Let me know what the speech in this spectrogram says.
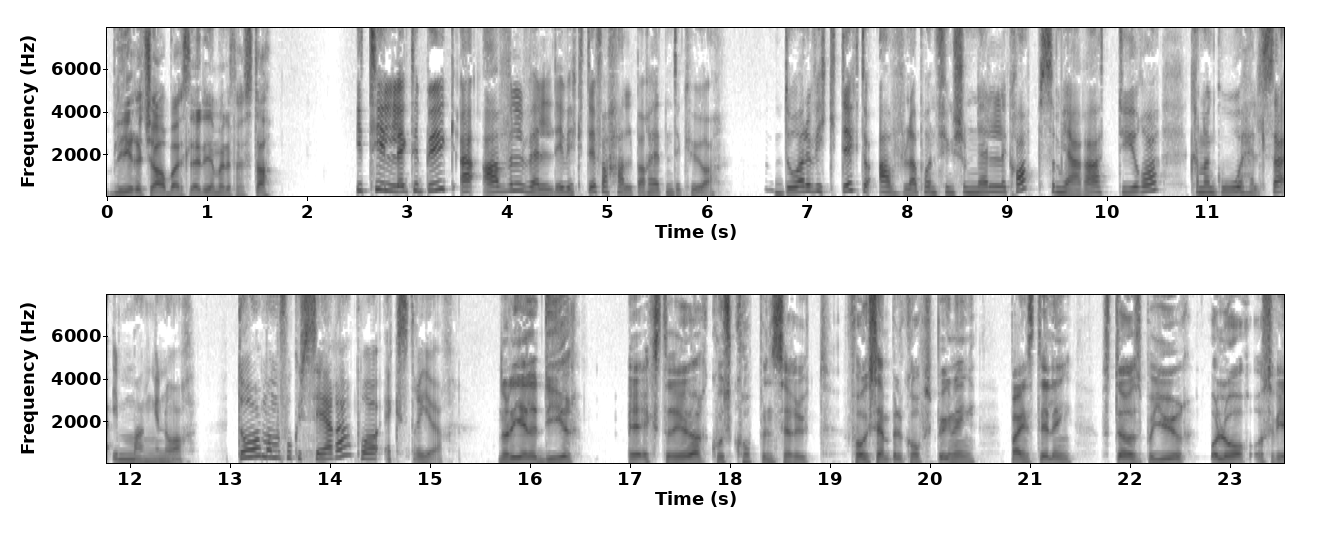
blir ikke arbeidsledige med det første. I tillegg til bygg er avl veldig viktig for holdbarheten til kua. Da er det viktig å avle på en funksjonell kropp som gjør at dyra kan ha god helse i mange år. Da må vi fokusere på eksteriør. Når det gjelder dyr, er eksteriør hvordan kroppen ser ut, f.eks. kroppsbygning, beinstilling, størrelse på jur og lår osv.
